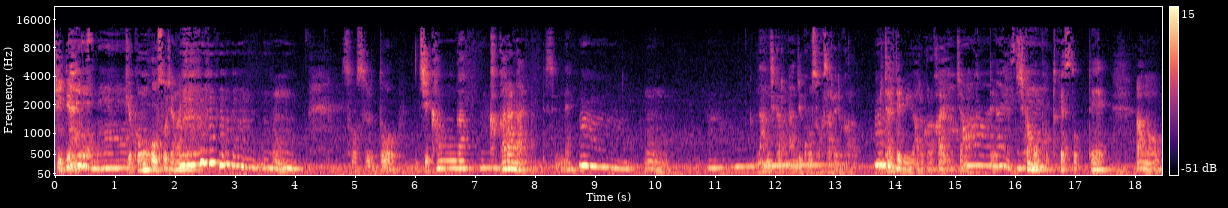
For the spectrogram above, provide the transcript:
聞いてる。ないですね。玉音放送じゃない、うん。そうすると時間がかからないんですよね、うん。何時から何時拘束されるから、うん。見たいテレビがあるから帰るじゃなくあーないですね。てしかもポッドキャストってあの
